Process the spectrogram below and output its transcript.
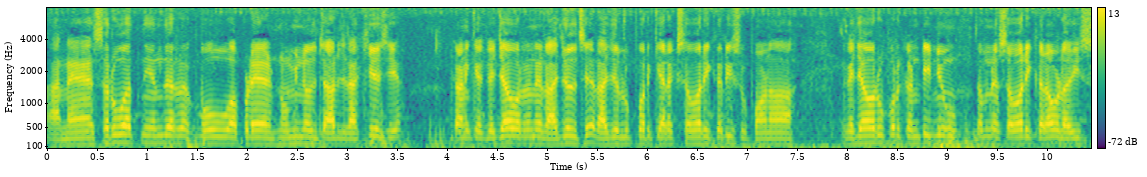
અને શરૂઆતની અંદર બહુ આપણે નોમિનલ ચાર્જ રાખીએ છીએ. કારણ કે ગજાવર અને રાજલ છે. રાજલ ઉપર ક્યારેક સવારી કરીશું, પણ ગજાવર ઉપર કન્ટિન્યુ તમને સવારી કરાવડાવીશ.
